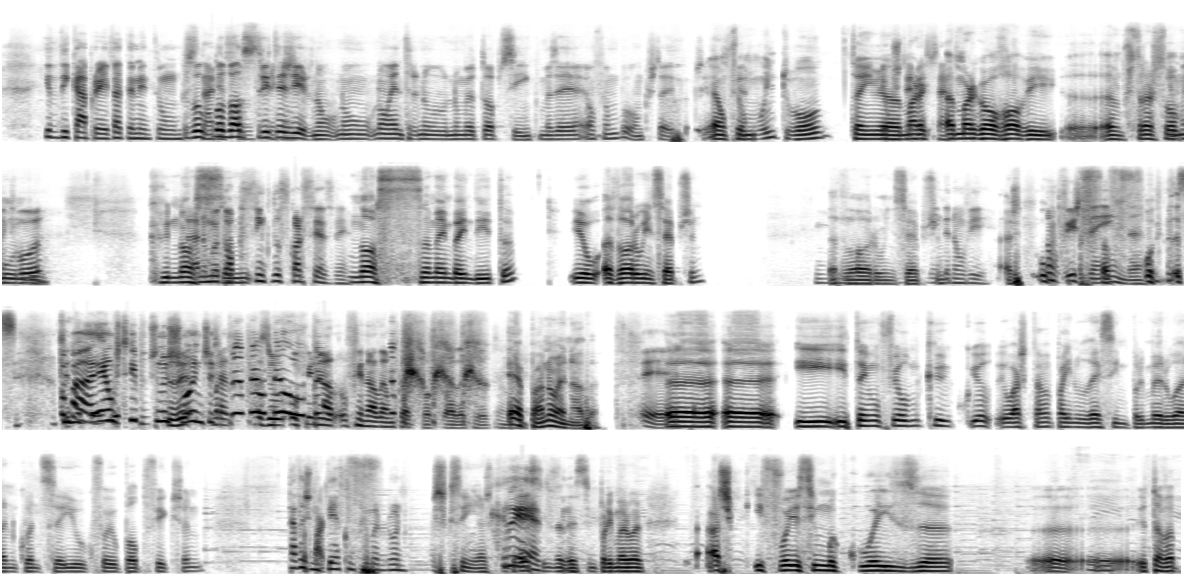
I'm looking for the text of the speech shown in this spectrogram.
E o DiCaprio é exatamente um Mas o mercenário Globo de Wall Street é giro, não, não, não entra no, no meu top 5, mas é, é um filme bom, gostei. gostei É um filme muito bom. Tem a, Mar- a Margot Robbie uh, a mostrar-se É ao muito mundo. boa. Que Está nossa, no meu top 5 do Scorsese. nossa mãe bendita. Eu adoro o Inception. Adoro o Inception. Ainda não vi. Acho- Não viste ainda? Opa, não- é uns tipos nos é- sonhos. mas- mas o, o final, o final é um bocado focado. É pá, não é nada. É, Uh, uh, e, e tem um filme que eu, eu acho que estava para aí no 11 ano quando saiu, que foi o Pulp Fiction. Estavas no Opa, décimo primeiro ano. Acho que sim, acho que décimo primeiro ano. Acho que foi assim uma coisa. uh, eu estava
